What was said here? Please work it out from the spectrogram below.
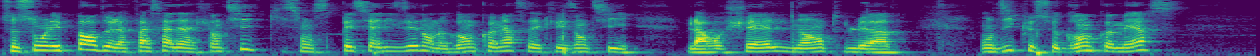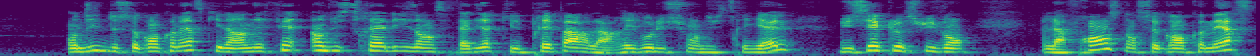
Ce sont les ports de la façade atlantique qui sont spécialisés dans le grand commerce avec les Antilles, La Rochelle, Nantes, Le Havre. On dit que ce grand commerce, on dit de ce grand commerce qu'il a un effet industrialisant, c'est-à-dire qu'il prépare la révolution industrielle du siècle suivant. La France, dans ce grand commerce,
